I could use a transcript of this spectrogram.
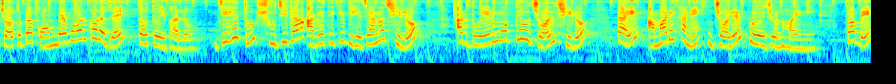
যতটা কম ব্যবহার করা যায়, ততই ভালো। যেহেতু সুজিটা আগে থেকে ভেজানো ছিল আর দইয়ের মধ্যেও জল ছিল, তাই আমার এখানে জলের প্রয়োজন হয়নি। তবে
